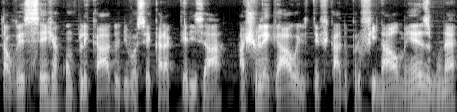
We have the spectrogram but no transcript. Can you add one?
talvez seja complicado de você caracterizar Acho legal ele ter ficado pro final mesmo, né?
